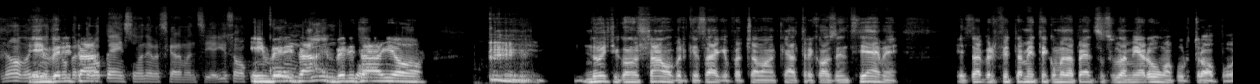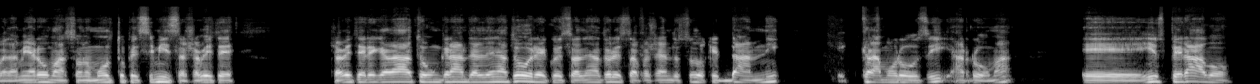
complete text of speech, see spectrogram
No, ma io in verità, lo penso, non è per scaramanzia. Io sono in verità, in verità io noi ci conosciamo perché sai che facciamo anche altre cose insieme e sai perfettamente come la penso sulla mia Roma, purtroppo. La mia Roma sono molto pessimista. Ci avete, ci avete regalato un grande allenatore, questo allenatore sta facendo solo che danni clamorosi a Roma. E io speravo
